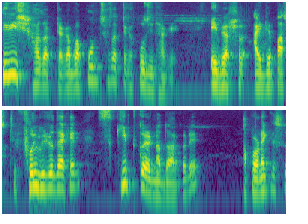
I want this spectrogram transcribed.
তিরিশ হাজার টাকা বা পঞ্চাশ হাজার টাকা পুঁজি থাকে, এই ব্যবসার আইডিয়া পাঁচটি ফুল ভিডিও দেখেন স্কিপ করেন না দয়া করে আপনি অনেক কিছু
